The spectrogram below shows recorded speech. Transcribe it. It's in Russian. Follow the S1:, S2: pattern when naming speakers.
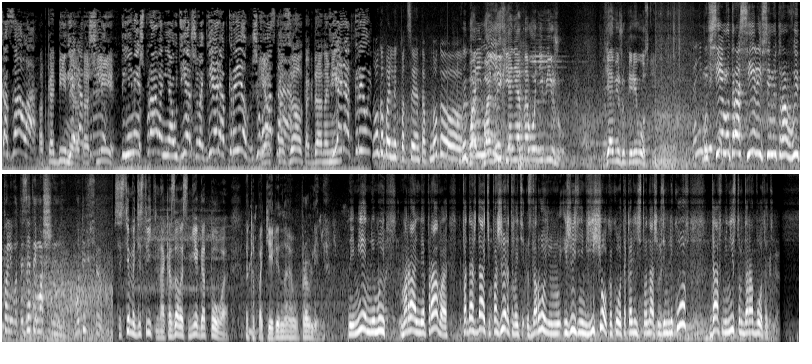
S1: сказала!
S2: От кабины
S1: Дверь
S2: отошли.
S1: открыл. Ты не имеешь права меня удерживать! Дверь открыл! Животное!
S2: Я сказал, когда она меня...
S1: Дверь открыл!
S3: Много больных пациентов, много...
S1: Вы
S4: Бо-
S1: поймите.
S4: Больных я ни одного не вижу. Я вижу перевозки.
S1: Мы в 7 утра сели и в 7 утра выпали вот из этой машины. Вот и все.
S5: Система действительно оказалась не готова.
S6: Это потерянное управление.
S7: Имеем ли мы моральное право подождать и пожертвовать здоровьем и жизнью еще какого-то количества наших земляков, дав министру доработать?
